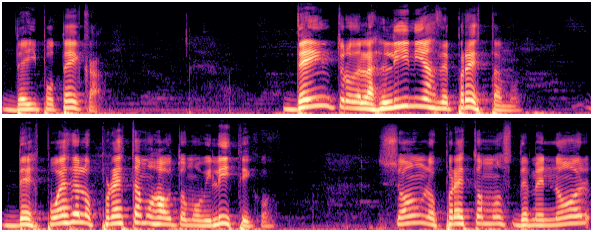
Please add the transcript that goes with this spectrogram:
de hipoteca dentro de las líneas de préstamo, después de los préstamos automovilísticos, son los préstamos de menor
